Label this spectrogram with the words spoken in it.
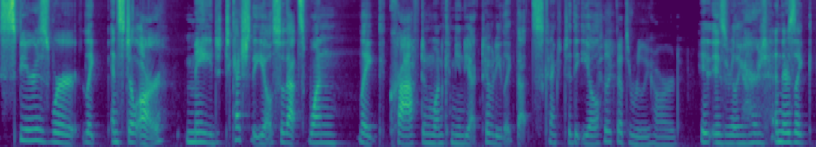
spears were like and still are made to catch the eel. So that's one like craft and one community activity like that's connected to the eel. I feel like that's really hard. It is really hard. And there's like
